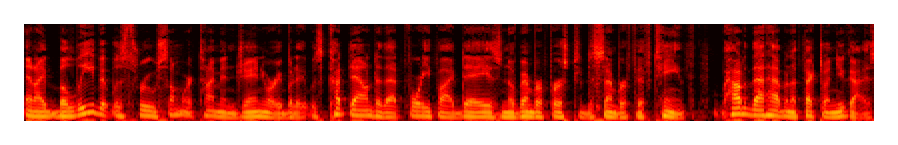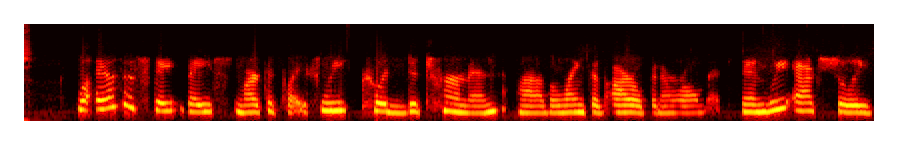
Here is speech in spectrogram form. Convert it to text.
and I believe it was through somewhere time in January, but it was cut down to that 45 days, November 1st to December 15th. How did that have an effect on you guys? Well, as a state based marketplace, we could determine uh, the length of our open enrollment. And we actually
